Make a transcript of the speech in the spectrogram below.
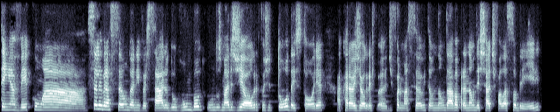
tem a ver com a celebração do aniversário do Humboldt, um dos maiores geógrafos de toda a história. A Carol é geógrafa eh, de formação, então não dava para não deixar de falar sobre ele.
